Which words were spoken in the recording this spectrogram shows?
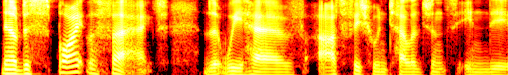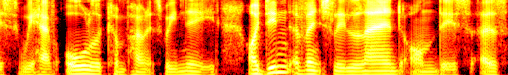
Now, despite the fact that we have artificial intelligence in this, we have all the components we need, I didn't eventually land on this as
